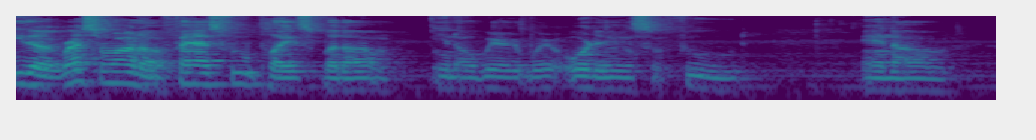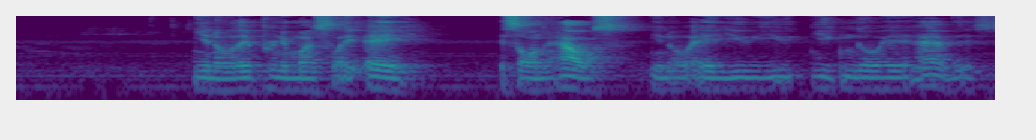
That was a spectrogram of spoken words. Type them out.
a either a restaurant or a fast food place, but um, you know, we're we're ordering some food and um, you know, they pretty much like, hey, it's on the house, you know, hey, you you you can go ahead and have this.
